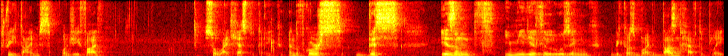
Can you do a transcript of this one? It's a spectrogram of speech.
three times on g5. So white has to take. And of course, this isn't immediately losing because black doesn't have to play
